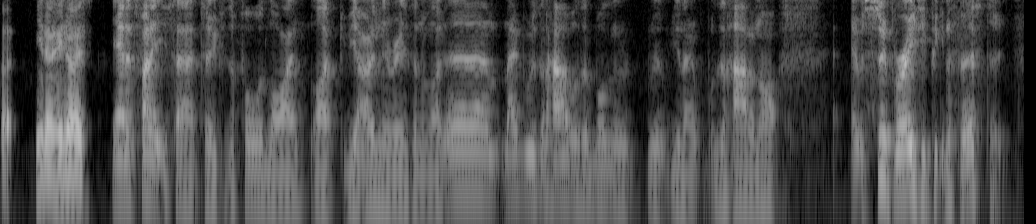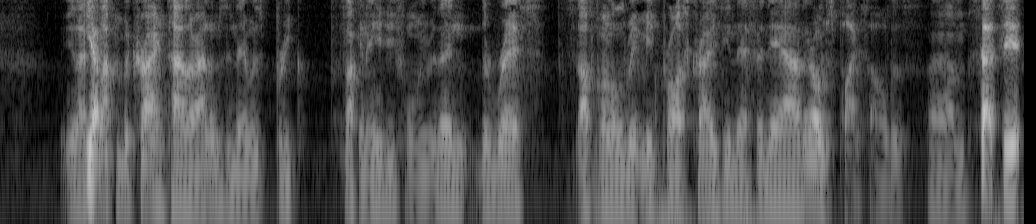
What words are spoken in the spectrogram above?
but you know who knows. Yeah, and it's funny that you say that too, because the forward line, like the only reason I'm like, uh, maybe was it hard, was it wasn't, you know, was it hard or not? It was super easy picking the first two. You know, Yep. slapping McRae and Taylor Adams in there was pretty fucking easy for me. But then the rest, I've gone a little bit mid-price crazy in there for now. They're all just placeholders. Um, That's it.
